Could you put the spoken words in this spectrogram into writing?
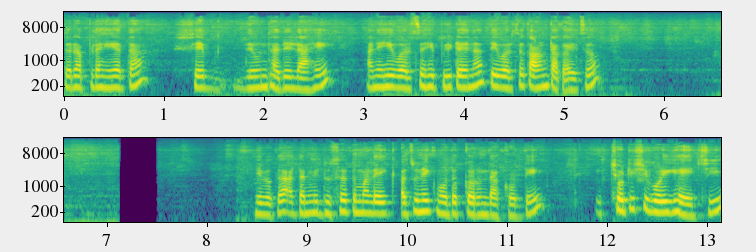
तर आपलं हे आता शेप देऊन झालेलं आहे. आणि हे वरचं हे पीठ आहे ना ते वरचं काढून टाकायचं. हे बघा आता मी दुसरं तुम्हाला एक अजून एक मोदक करून दाखवते. एक छोटीशी गोळी घ्यायची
